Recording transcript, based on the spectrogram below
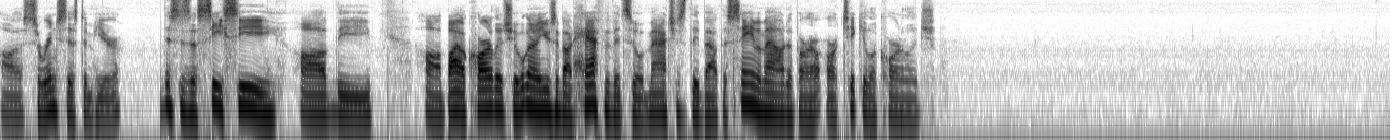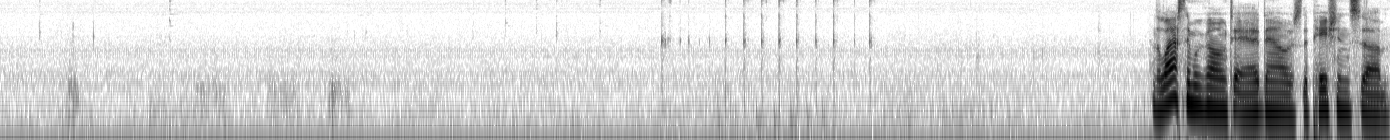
uh, syringe system here. This is a cc of the uh, BioCartilage, so we're going to use about half of it so it matches the, about the same amount of our articular cartilage. The last thing we're going to add now is the patient's um,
